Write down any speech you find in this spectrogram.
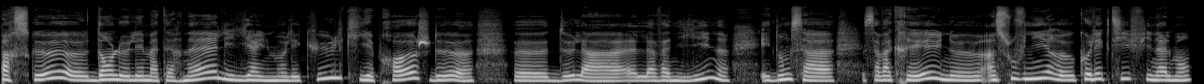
Parce que euh, dans le lait maternel, il y a une molécule qui est proche de, euh, de la, la vanilline. Et donc, ça, ça va créer une, un souvenir euh, collectif finalement.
